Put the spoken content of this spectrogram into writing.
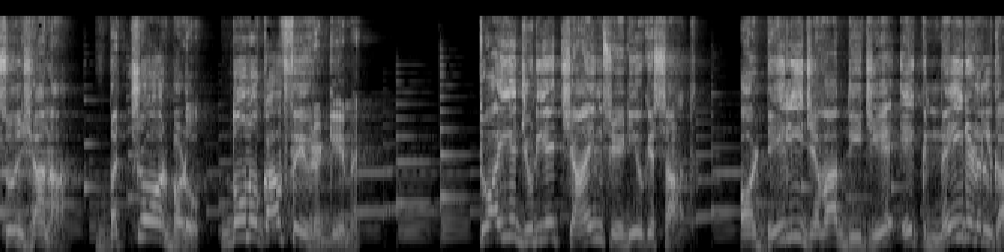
सुलझाना, बच्चों और बड़ों, दोनों का फेवरेट गेम है। तो आइए जुड़िए चाइम्स रेडियो के साथ और डेली जवाब दीजिए एक नई रिडल का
